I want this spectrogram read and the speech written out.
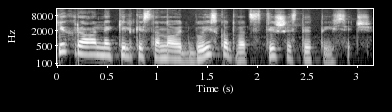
їх реальна кількість становить близько 26 тисяч.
